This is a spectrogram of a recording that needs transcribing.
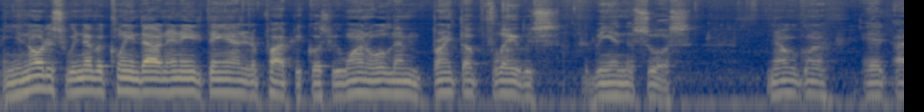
And you notice we never cleaned out anything out of the pot because we want all them burnt up flavors to be in the sauce. Now we're gonna add, I,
